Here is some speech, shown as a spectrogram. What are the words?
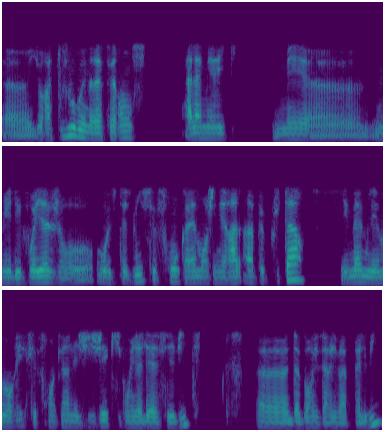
il y aura toujours une référence à l'Amérique mais, euh, mais les voyages aux, États-Unis se feront quand même en général un peu plus tard. Et même les Maurice, les Franquins, les JG qui vont y aller assez vite, euh, d'abord ils arrivent après lui,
